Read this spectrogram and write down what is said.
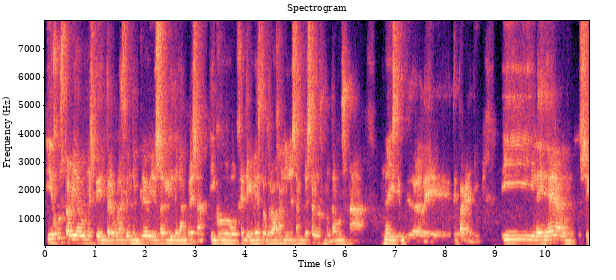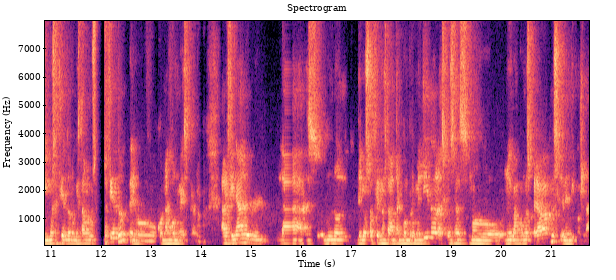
y justo había un expediente de regulación de empleo y yo salí de la empresa y con gente que había estado trabajando en esa empresa nos montamos una, distribuidora de, de packaging. Y la idea era, bueno, seguimos haciendo lo que estábamos haciendo, pero con algo nuestro. ¿no? Al final, las, de los socios no estaba tan comprometido, las cosas no, no iban como esperábamos y le vendimos la,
